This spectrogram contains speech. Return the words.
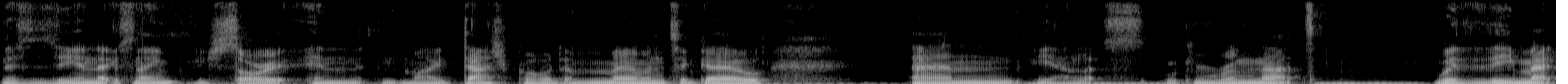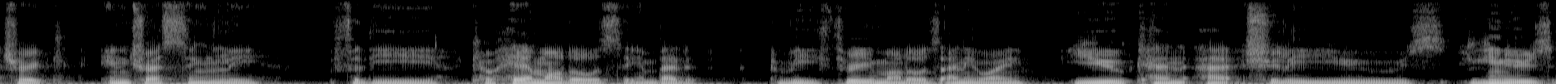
this is the index name. You saw it in my dashboard a moment ago. And yeah, let's we can run that with the metric. Interestingly, for the Cohere models, the Embed v3 models anyway, you can actually use you can use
